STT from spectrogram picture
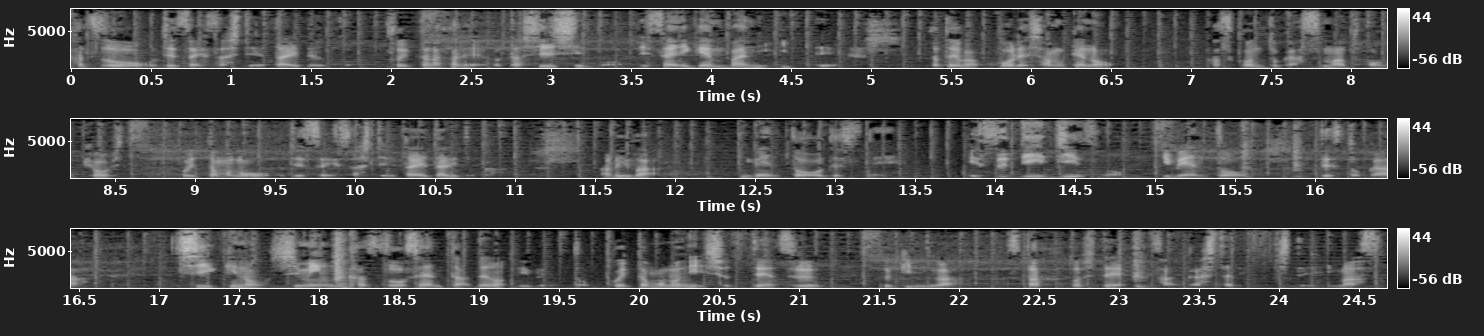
活動をお手伝いさせていただいていると。そういった中で私自身も実際に現場に行って、例えば高齢者向けのパソコンとかスマートフォン教室、こういったものをお手伝いさせていただいたりとか、あるいはイベントですね、SDGs のイベントですとか、地域の市民活動センターでのイベント、こういったものに出展するときには、スタッフとして参加したりしています。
